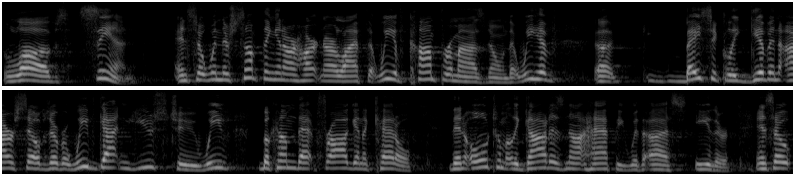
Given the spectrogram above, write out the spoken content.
loves sin. And so when there's something in our heart and our life that we have compromised on, that we have uh, basically given ourselves over, we've gotten used to, we've become that frog in a kettle, then ultimately God is not happy with us either. And so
